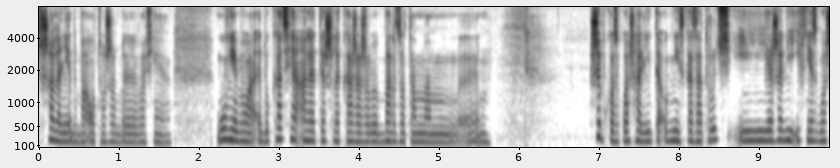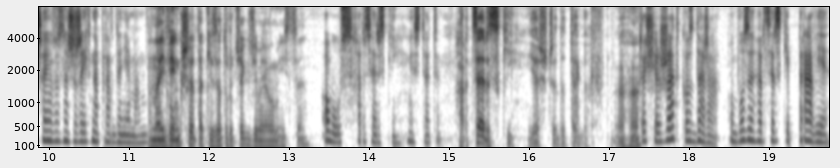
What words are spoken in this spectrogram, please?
szalenie dba o to, żeby właśnie głównie była edukacja, ale też lekarze, żeby bardzo tam nam ym, szybko zgłaszali te ogniska zatruć i jeżeli ich nie zgłaszają, to znaczy, że ich naprawdę nie mam. bo Największe takie zatrucie, gdzie miało miejsce? Obóz harcerski, niestety. Harcerski jeszcze do tego. Tak. Aha. To się rzadko zdarza. Obozy harcerskie prawie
